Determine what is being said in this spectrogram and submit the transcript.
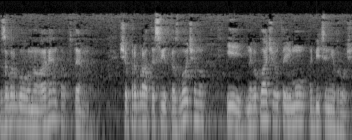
завербованого агента в темну, щоб прибрати свідка злочину і не виплачувати йому обіцяні гроші.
